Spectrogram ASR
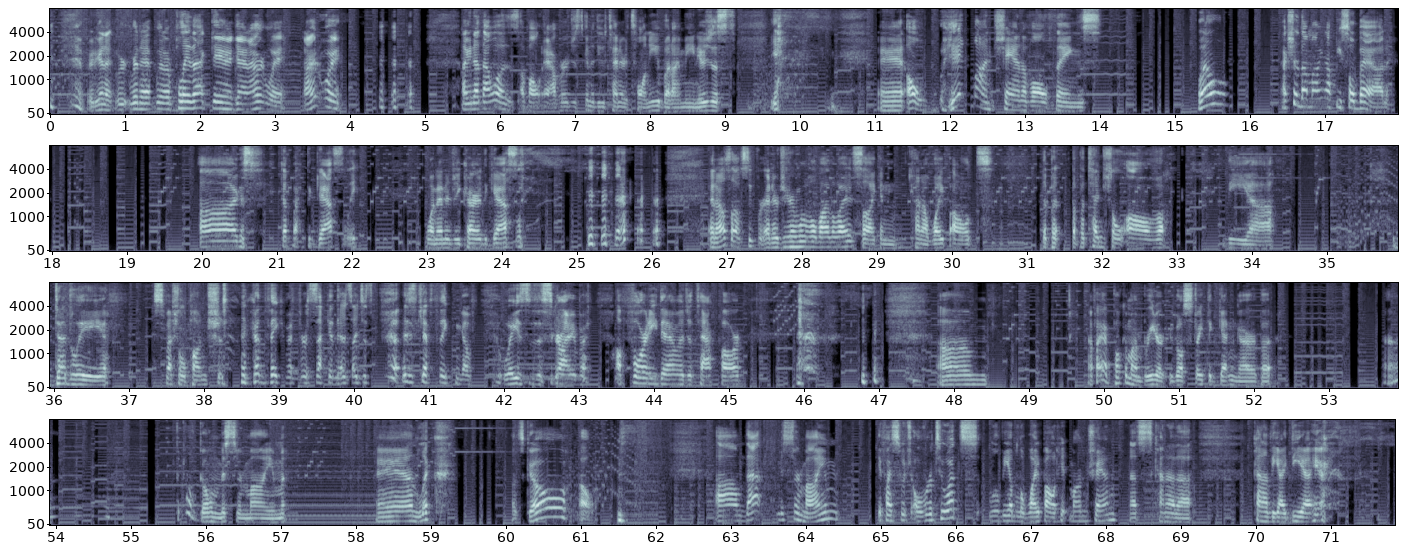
we're gonna we're, we're, gonna we're gonna play that game again, aren't we? Aren't we? I mean that that was about average. It's gonna do 10 or 20, but I mean it was just yeah. and oh, Hitmonchan of all things. Well, Actually, that might not be so bad. Uh, I guess got back to Gastly. One energy card to Gastly. and I also have super energy removal, by the way, so I can kind of wipe out the, the potential of the uh, deadly special punch. I couldn't think of it for a second there, so I just I just kept thinking of ways to describe a 40 damage attack power. um, if I had Pokemon Breeder, I could go straight to Gengar, but... Uh, I think I'll go Mr. Mime. And Lick. Let's go. Oh. um, that Mr. Mime if I switch over to it, we'll be able to wipe out Hitmonchan. That's kind of the kind of the idea here.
